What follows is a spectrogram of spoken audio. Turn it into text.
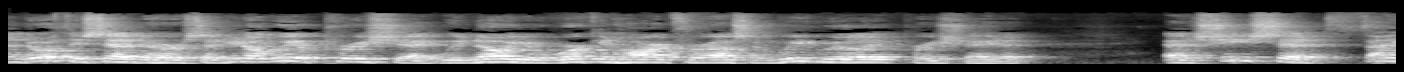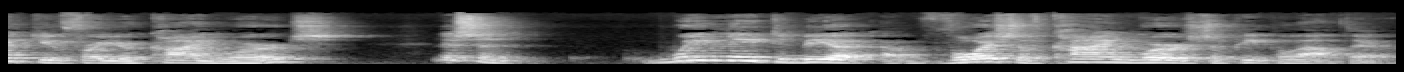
And Dorothy said to her, said, you know, we appreciate, we know you're working hard for us and we really appreciate it. And she said, thank you for your kind words. Listen, we need to be a, a voice of kind words to people out there.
